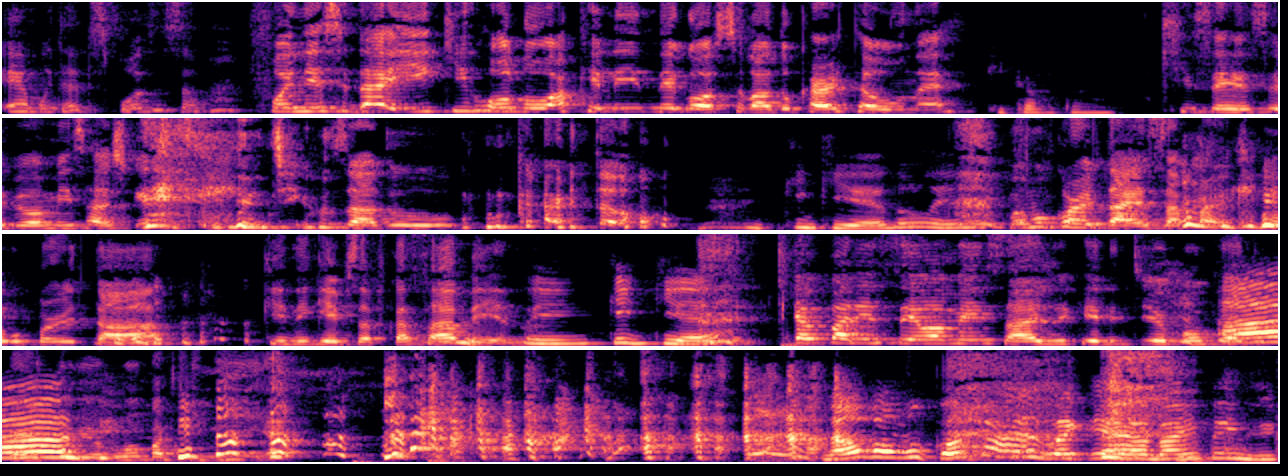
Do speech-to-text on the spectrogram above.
É muita disposição. Foi nesse daí que rolou aquele negócio lá do cartão, né? Que cartão. Que você recebeu a mensagem que tinha usado um cartão. Quem que é? Não lembro. Vamos cortar essa parte, vamos cortar. Que ninguém precisa ficar sabendo. Sim, quem que é? Que apareceu a mensagem que ele tinha comprado o Ah, cartão em alguma maquininha. Não, vamos contar essa aqui, eu não entendi.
